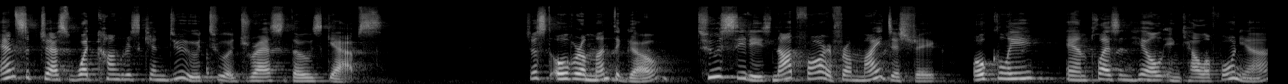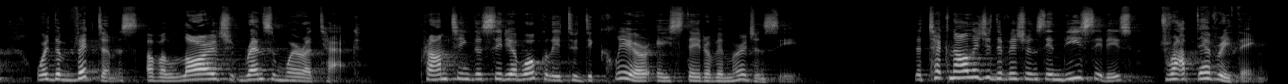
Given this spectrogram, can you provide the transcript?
and suggest what Congress can do to address those gaps. Just over a month ago, two cities not far from my district, Oakley and Pleasant Hill in California, were the victims of a large ransomware attack, prompting the city of Oakley to declare a state of emergency. The technology divisions in these cities dropped everything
